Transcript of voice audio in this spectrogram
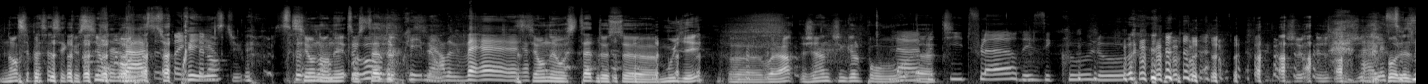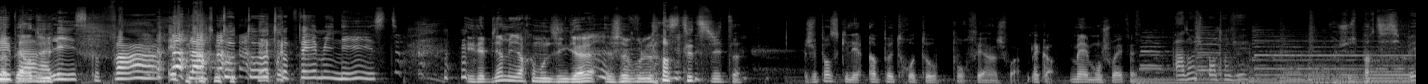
Non, c'est pas ça, c'est que si on, c'est la C'est pas excellent. surprise du Si on en est au stade- de verre. si on est au stade de se mouiller, euh, voilà, j'ai un jingle pour vous. La euh, petite fleur des écolos. je- je- je- Elle est On les a soutenue par. Alice Coffin et plein de tout autre féministe. Il est bien meilleur que mon jingle, je vous le lance tout de suite. Je pense qu'il est un peu trop tôt pour faire un choix. D'accord. Mais mon choix est fait. Pardon, j'ai pas entendu. On veut juste participer.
